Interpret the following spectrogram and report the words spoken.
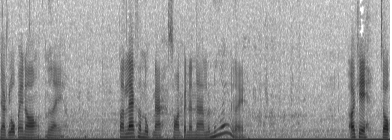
อยากลบไหมน้องเหนื่อย ตอนแรกสนุกนะ สอนไปนานๆ แล้วเหนื่อยเหนื่อยโอเค จบ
